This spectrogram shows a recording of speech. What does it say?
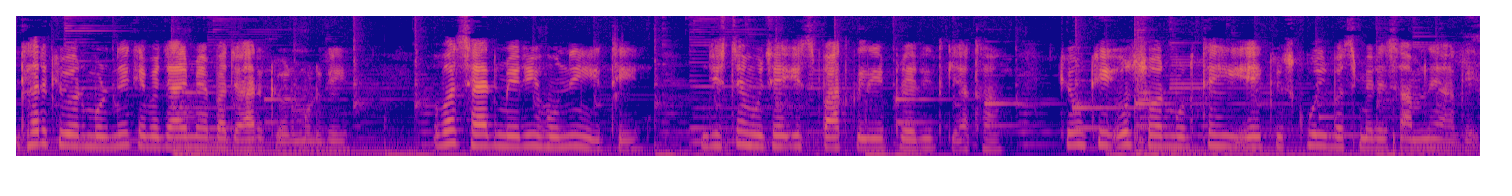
घर की ओर मुड़ने के बजाय मैं बाज़ार की ओर मुड़ गई। वह शायद मेरी होनी ही थी, जिसने मुझे इस बात के लिए प्रेरित किया था, क्योंकि उस ओर मुड़ते ही एक स्कूल बस मेरे सामने आ गई।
